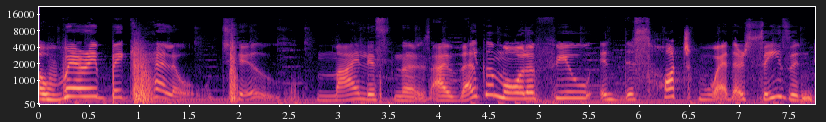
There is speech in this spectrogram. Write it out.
A very big hello to my listeners. I welcome all of you in this hot weather season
